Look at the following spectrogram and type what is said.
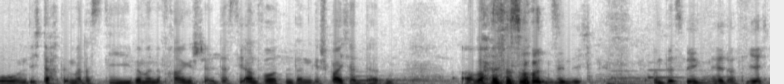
und ich dachte immer, dass die, wenn man eine Frage stellt, dass die Antworten dann gespeichert werden. Aber das wurden sie nicht. Und deswegen, hey, dachte ich echt.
